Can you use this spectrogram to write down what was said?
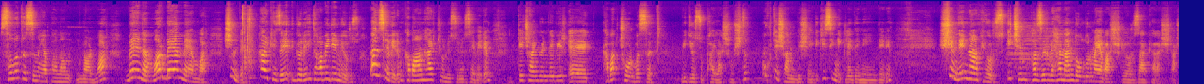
Salatasını yapanlar var. Beğenen var, beğenmeyen var. Şimdi herkese göre hitap edemiyoruz. Ben severim. Kabağın her türlüsünü severim. Geçen günde bir e, kabak çorbası videosu paylaşmıştım. Muhteşem bir şeydi. Kesinlikle deneyin derim. Şimdi ne yapıyoruz? İçim hazır ve hemen doldurmaya başlıyoruz arkadaşlar.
